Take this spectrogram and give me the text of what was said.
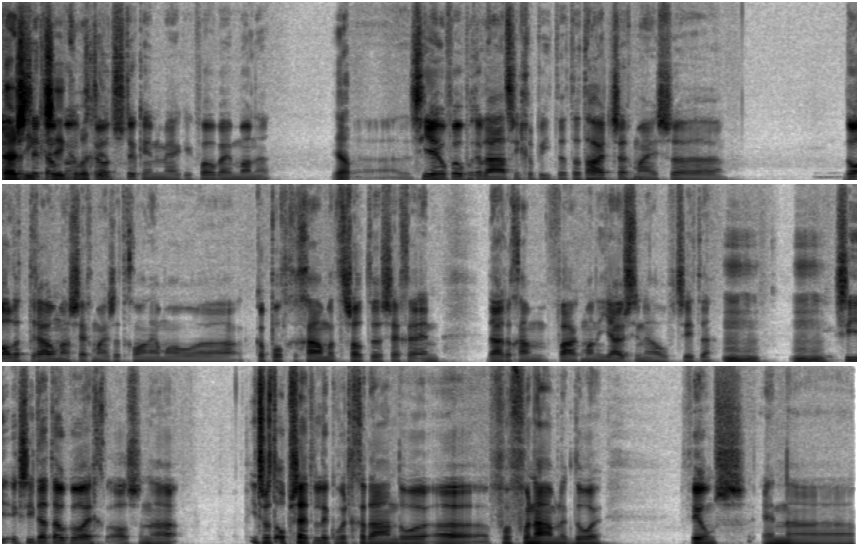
Ja, daar er zie zit ik ook zeker een wat groot in. stuk in, merk ik, vooral bij mannen. Ja. Eh, zie je heel veel op relatiegebied, dat dat hart, zeg maar, is... eh, door alle trauma's, zeg maar, is het gewoon helemaal eh, kapot gegaan, om het zo te zeggen. En daardoor gaan vaak mannen juist in hun hoofd zitten. mhm, mhm. Ik zie, ik zie dat ook wel echt als een, iets wat opzettelijk wordt gedaan door, vo- voornamelijk door films en eh,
